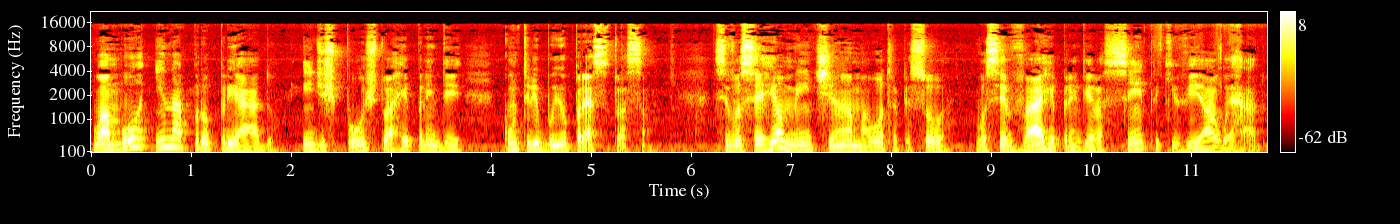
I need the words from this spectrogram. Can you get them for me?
O amor inapropriado, indisposto a repreender, contribuiu para essa situação. Se você realmente ama outra pessoa, você vai repreendê-la sempre que vir algo errado.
